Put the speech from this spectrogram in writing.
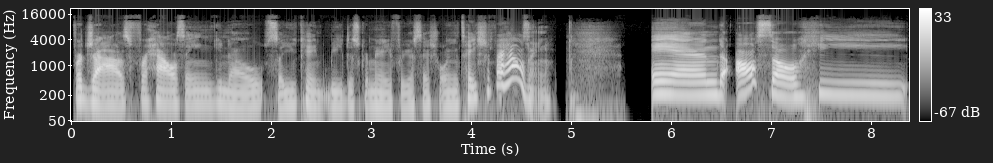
for jobs, for housing, you know, so you can't be discriminated for your sexual orientation for housing. And also, he,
